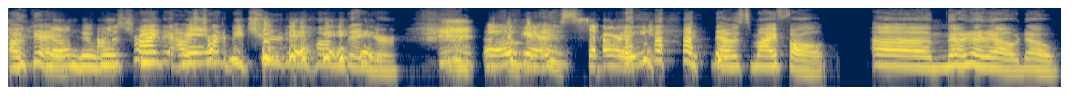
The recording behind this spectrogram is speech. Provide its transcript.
Okay. Longer I was trying to. I was trying to be true to the humdinger. okay. Yes. Sorry. that was my fault. Um. No. No. No. No.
